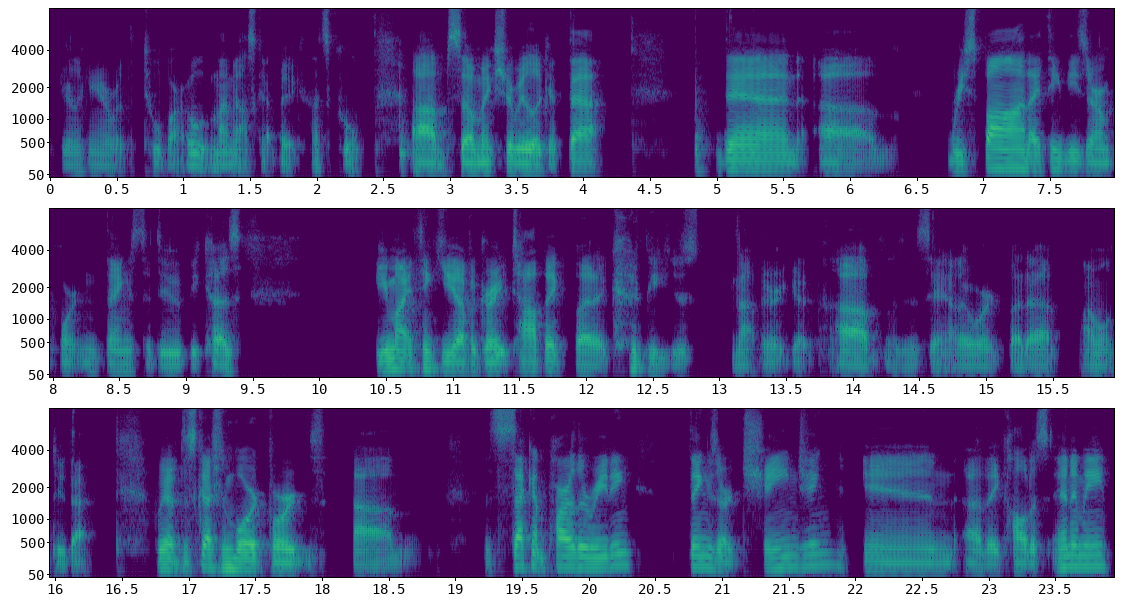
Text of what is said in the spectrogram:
If you're looking over at the toolbar, oh, my mouse got big. That's cool. Um, so make sure we look at that. Then um, respond. I think these are important things to do because you might think you have a great topic, but it could be just not very good. Um, I was going to say another word, but uh, I won't do that. We have discussion board for um, the second part of the reading. Things are changing and uh, They Called Us Enemy.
